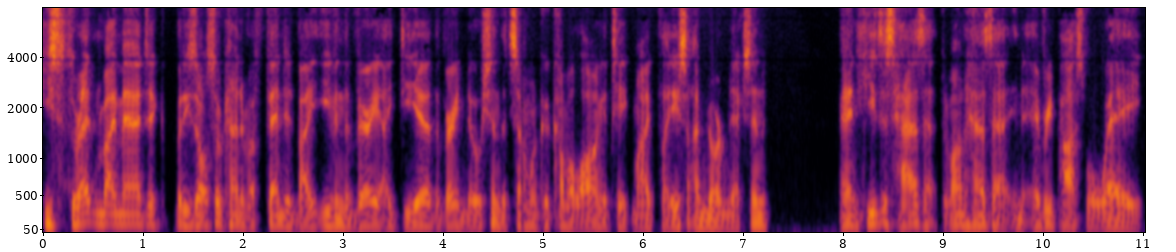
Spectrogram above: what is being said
he's threatened by magic, but he's also kind of offended by even the very idea, the very notion that someone could come along and take my place. I'm Norm Nixon. And he just has that. DeVaughn has that in every possible way,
